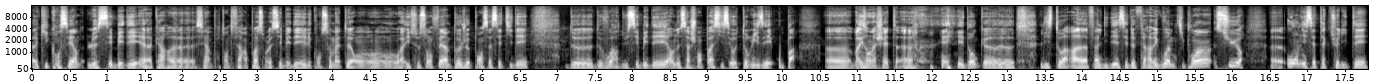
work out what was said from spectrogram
euh, qui concerne le CBD. Euh, car c'est important de faire un point sur le CBD. Les consommateurs, ont, ils se sont fait un peu, je pense, à cette idée de, de voir du CBD en ne sachant pas si c'est autorisé ou pas. bah, ils en achètent. et donc, l'histoire, enfin, l'idée, c'est de faire avec vous un petit point sur où on est cette actualité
